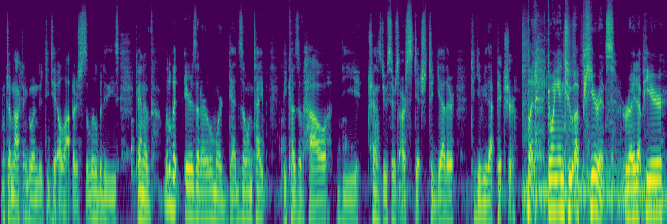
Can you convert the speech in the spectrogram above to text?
which I'm not going to go into detail a lot, but it's just a little bit of these kind of little bit areas that are a little more dead zone type because of how the transducers are stitched together to give you that picture. But going into appearance, right up here,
